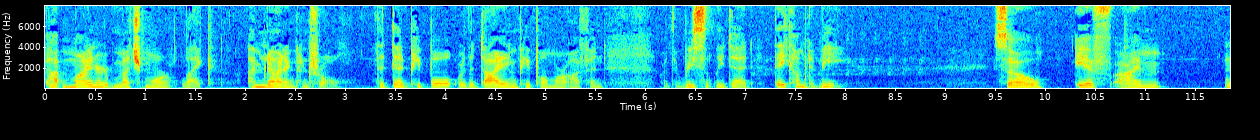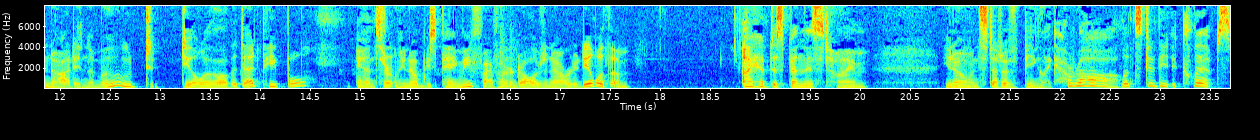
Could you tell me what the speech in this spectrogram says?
Uh, mine are much more like I'm not in control. The dead people or the dying people more often, or the recently dead, they come to me so if I'm not in the mood to deal with all the dead people, and certainly nobody's paying me $500 an hour to deal with them, I have to spend this time, you know, instead of being like, hurrah, let's do the eclipse,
